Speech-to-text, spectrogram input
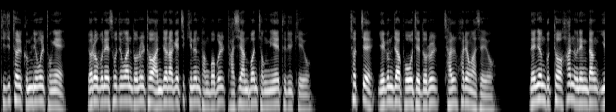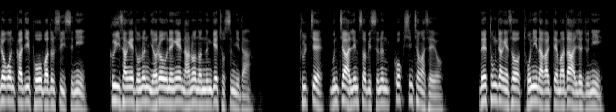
디지털 금융을 통해 여러분의 소중한 돈을 더 안전하게 지키는 방법을 다시 한번 정리해 드릴게요. 첫째, 예금자 보호 제도를 잘 활용하세요. 내년부터 한 은행당 1억 원까지 보호받을 수 있으니 그 이상의 돈은 여러 은행에 나눠 넣는 게 좋습니다. 둘째, 문자 알림 서비스는 꼭 신청하세요. 내 통장에서 돈이 나갈 때마다 알려주니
